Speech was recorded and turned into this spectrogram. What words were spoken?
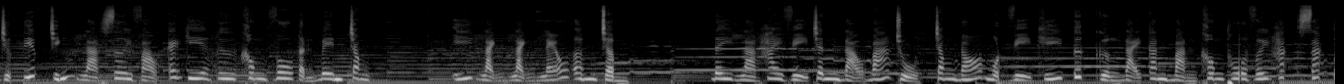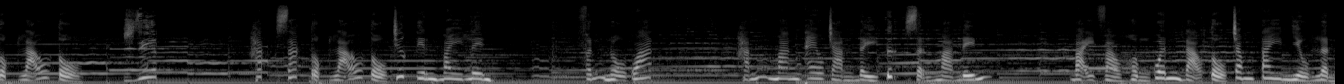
Trực tiếp chính là rơi vào cái kia hư không vô tận bên trong. Ý lạnh lạnh léo âm trầm. Đây là hai vị chân đảo bá chủ, Trong đó một vị khí tức cường đại căn bản không thua với hắc giác tộc lão tổ. Giết! Hắc giác tộc lão tổ trước tiên bay lên. Phấn nộ quát. Hắn mang theo tràn đầy tức giận mà đến. Bại vào hồng quân đảo tổ trong tay nhiều lần.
